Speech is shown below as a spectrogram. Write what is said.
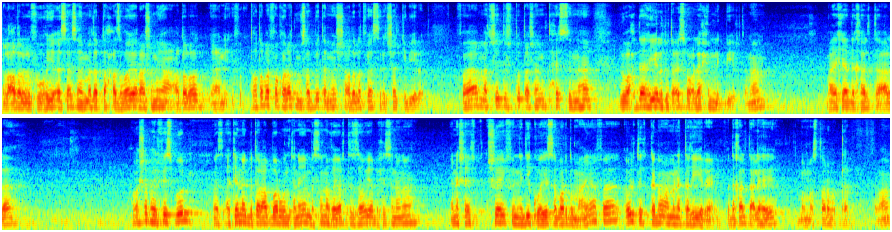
العضلة اللي فوق. هي أساسا المدى بتاعها صغير عشان هي عضلات يعني تعتبر فقرات مثبتة مش عضلات فيها استرتشات كبيرة. فما تشدش التوت عشان تحس إنها لوحدها هي اللي تتعصر وعليها حمل كبير. تمام؟ بعد كده دخلت على هو شبه ال face pull بس أكنك بتلعب بار وأنت نايم بس أنا غيرت الزاوية بحيث إن أنا أنا شايف شايف إن دي كويسة برضو معايا فقلت كنوع من التغيير يعني. فدخلت عليها إيه؟ بالمسطرة والكابل تمام؟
